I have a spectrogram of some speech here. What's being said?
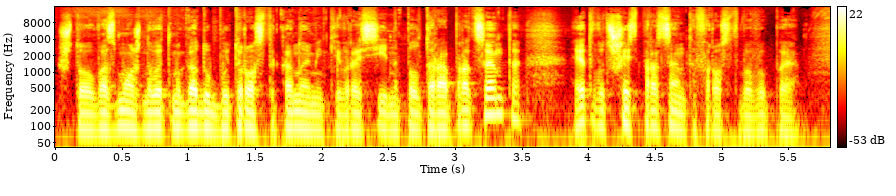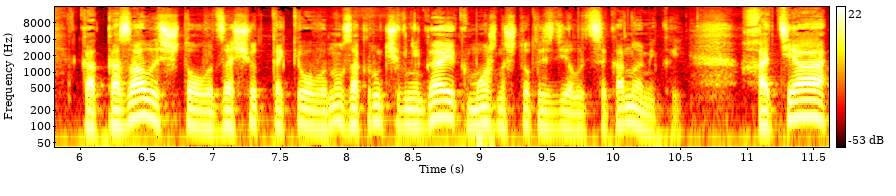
что, возможно, в этом году будет рост экономики в России на 1,5%. Это вот 6 процентов роста ВВП. Как казалось, что вот за счет такого, ну, закручивания гаек можно что-то сделать с экономикой. Хотя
